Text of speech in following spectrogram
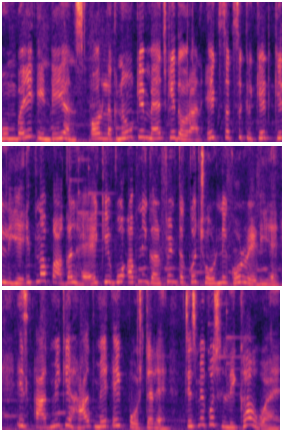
मुंबई इंडियंस और लखनऊ के मैच के दौरान एक शख्स क्रिकेट के लिए इतना पागल है कि वो अपनी गर्लफ्रेंड तक को छोड़ने को रेडी है। इस आदमी के हाथ में एक पोस्टर है, जिसमें कुछ लिखा हुआ है।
